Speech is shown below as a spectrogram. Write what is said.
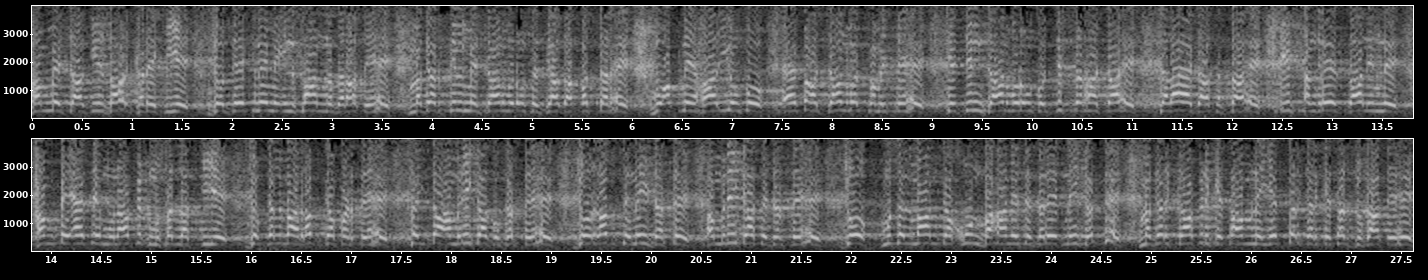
ہم میں جاگیردار کھڑے کیے جو دیکھنے میں انسان نظر آتے ہیں، مگر دل میں جانوروں سے زیادہ پتھر ہے۔ وہ اپنے ہاریوں کو ایسا جانور سمجھتے ہیں کہ جن جانوروں کو جس طرح چاہے چلایا جا سکتا ہے، اس انگریز ظالم نے ہم پہ ایسے منافق مسلط کیے جو کلمہ رب کا پڑھتے ہیں، سجدہ امریکہ کو کرتے ہیں، جو رب سے نہیں ڈرتے، امریکہ سے ڈرتے ہیں، جو مسلمان کا خون بہانے سے دریک نہیں کرتے، مگر کافر کے سامنے یہ سر کر کے سر جھکاتے ہیں۔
